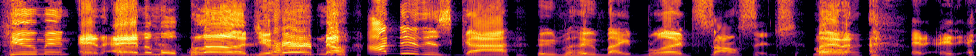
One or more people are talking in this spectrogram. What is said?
human and animal blood. You heard me? I knew this guy who who made blood sausage. Man, Oh, and, and,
